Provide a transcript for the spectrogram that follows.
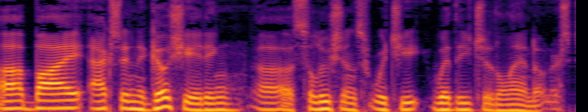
uh, by actually negotiating uh, solutions which, with each of the landowners.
